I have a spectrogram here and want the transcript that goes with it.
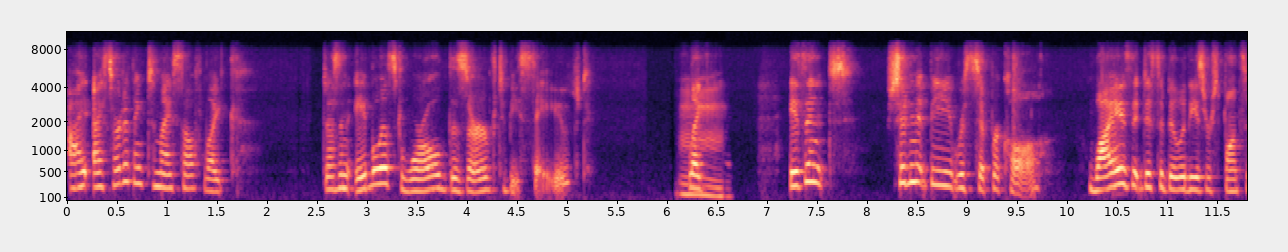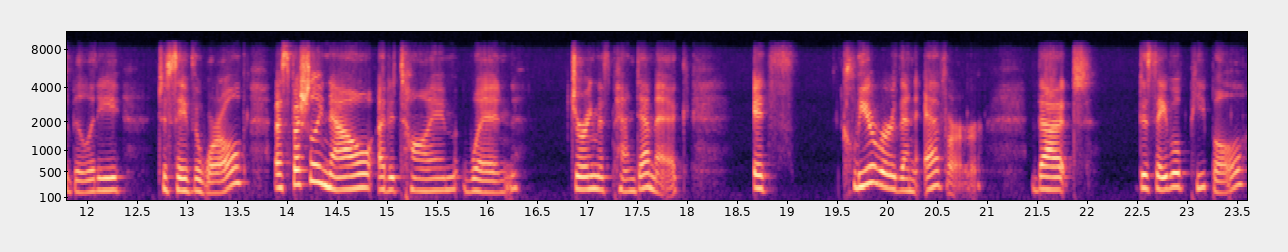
I, I sort of think to myself, like, does an ableist world deserve to be saved? Mm. Like, isn't, shouldn't it be reciprocal? Why is it disability's responsibility to save the world? Especially now at a time when, during this pandemic, it's clearer than ever that disabled people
